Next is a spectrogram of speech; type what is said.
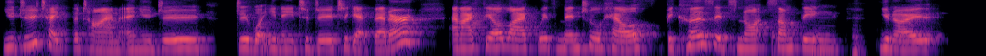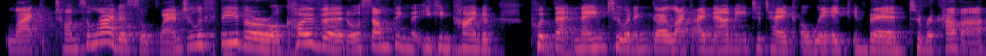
you do take the time and you do do what you need to do to get better. And i feel like with mental health because it's not something you know like tonsillitis or glandular fever or covid or something that you can kind of put that name to it and go like i now need to take a week in bed to recover.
